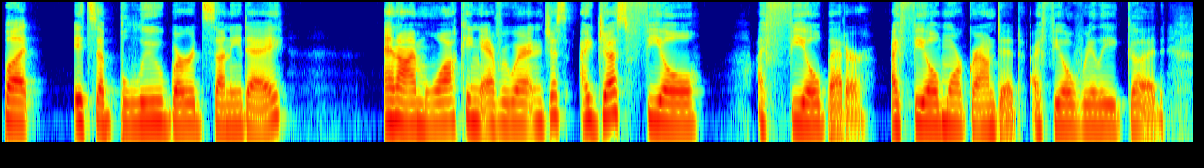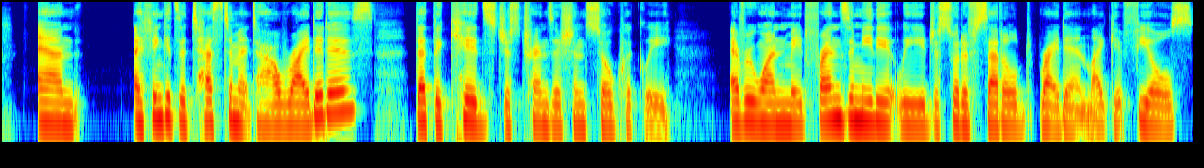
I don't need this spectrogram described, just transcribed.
but it's a bluebird sunny day and I'm walking everywhere and just I just feel I feel better. I feel more grounded. I feel really good. And I think it's a testament to how right it is that the kids just transitioned so quickly. Everyone made friends immediately, just sort of settled right in. Like it feels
